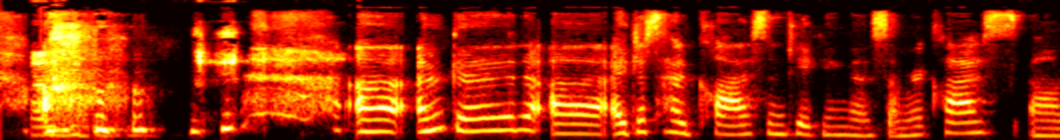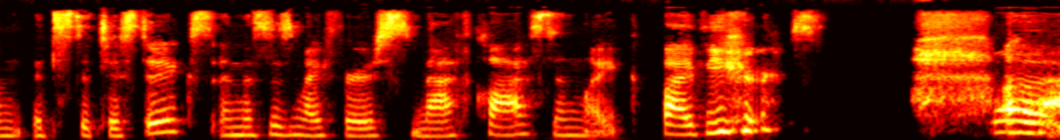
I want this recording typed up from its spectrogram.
uh, I'm good. Uh, I just had class. I'm taking a summer class. Um, it's statistics, and this is my first math class in like five years. Uh,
